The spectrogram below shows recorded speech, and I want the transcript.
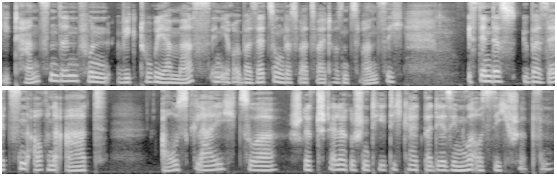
Die Tanzenden von Victoria Mass in ihrer Übersetzung, das war 2020. Ist denn das Übersetzen auch eine Art Ausgleich zur schriftstellerischen Tätigkeit, bei der Sie nur aus sich schöpfen?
